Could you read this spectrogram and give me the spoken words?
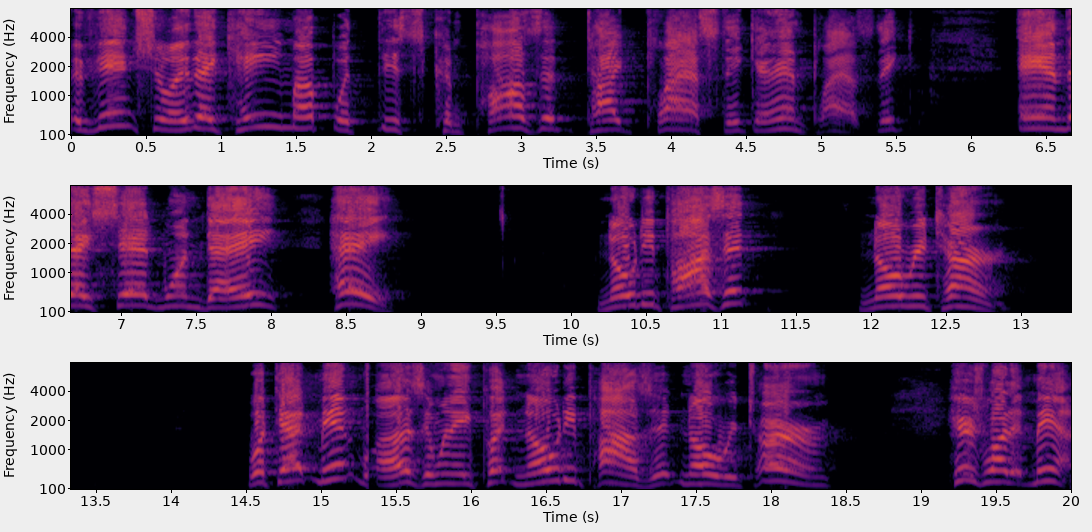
eventually they came up with this composite type plastic and plastic, and they said one day, hey, no deposit, no return. What that meant was, and when they put no deposit, no return, here's what it meant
